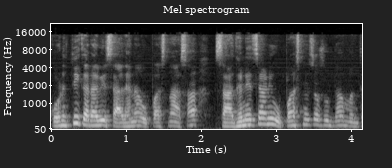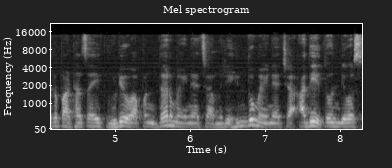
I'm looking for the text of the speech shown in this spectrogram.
कोणती करावी साधना उपासना असा साधनेचा आणि उपासनेचा सुद्धा मंत्रपाठाचा एक व्हिडिओ आपण दर महिन्याच्या म्हणजे हिंदू महिन्याच्या आधी दोन दिवस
